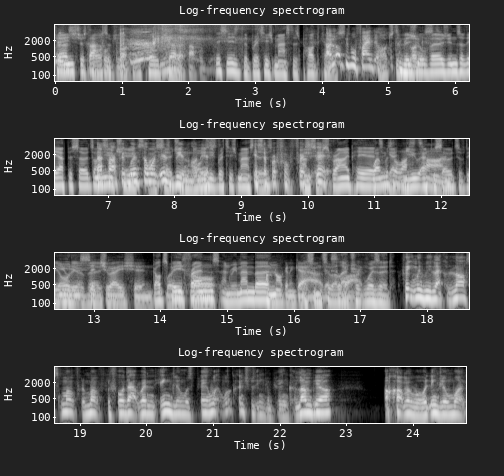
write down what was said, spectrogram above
changed the course of appled you. popular You know culture. that's appled you. This is the British Masters podcast. A lot of people find it hard Watch the be visual honest. versions of the episodes on That's YouTube why I think when someone by is searching being Noisy honest, British Masters It's a breath of and fresh air. subscribe here When to was get the last new time episodes of the you were in audio version. situation where you Godspeed, thought, friends, and remember, I'm not going to get listen to Electric alive? Wizard. I think maybe like last month or the month before that when England was playing. What, what country was England playing? Colombia? I can't remember when England won.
